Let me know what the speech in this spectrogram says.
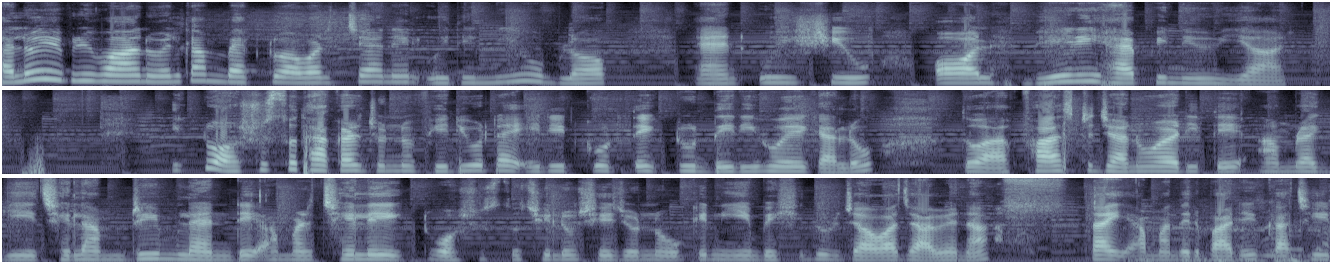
Hello everyone welcome back to our channel with a new vlog and wish you all very happy new year একটু অসুস্থ থাকার জন্য ভিডিওটা এডিট করতে একটু দেরি হয়ে গেল। তো ফার্স্ট জানুয়ারিতে আমরা গিয়েছিলাম ড্রিমল্যান্ডে আমার ছেলে একটু অসুস্থ ছিল সেই জন্য ওকে নিয়ে বেশি দূর যাওয়া যাবে না। তাই আমাদের বাড়ির কাছেই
